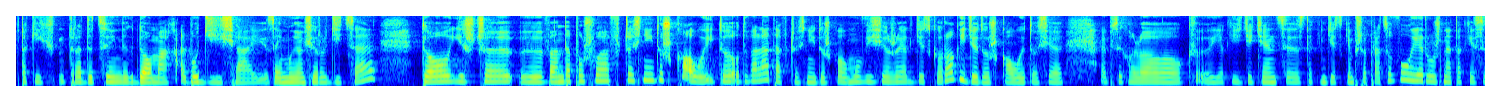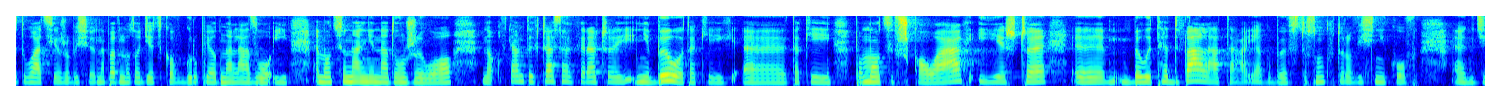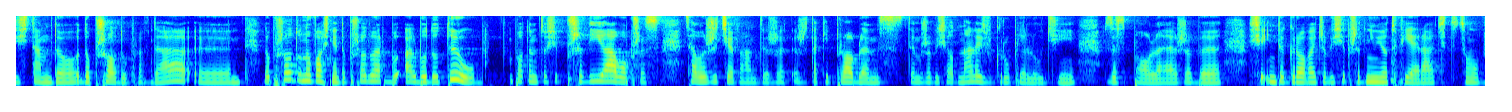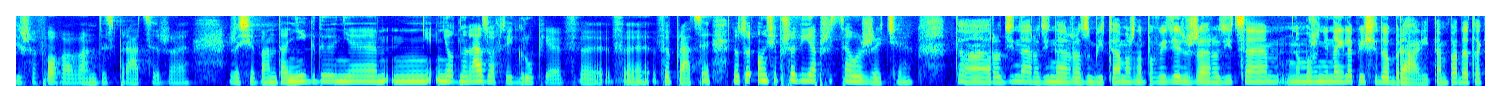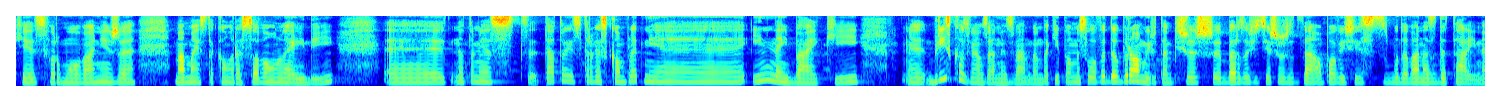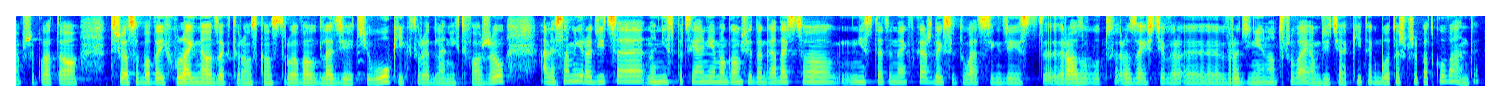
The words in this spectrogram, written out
w takich tradycyjnych domach albo dzisiaj zajmują się rodzice, to jeszcze y, Wanda poszła wcześniej do szkoły i to o dwa lata wcześniej do szkoły. Mówi się, że jak dziecko rok idzie do szkoły, to się psycholog y, jakiś dziecięcy z takim dzieckiem przepracowuje różne takie sytuacje, żeby się na pewno to dziecko w grupie odnalazło i emocjonalnie nadążyło. No, w tamtych czasach raczej nie było takiej, e, takiej pomocy w szkołach i jeszcze e, były te dwa lata jakby w stosunku do rówieśników e, gdzieś tam do, do przodu, prawda? Do przodu, no właśnie, do przodu albo, albo do tyłu, potem to się przewijało przez całe życie Wandy, że, że taki problem z tym, żeby się odnaleźć w grupie ludzi, w zespole, żeby się integrować, żeby się przed nimi otwierać. To, co mówi szefowa Wandy z pracy, że, że się Wanda nigdy nie, nie, nie odnalazła w tej grupie w, w, w, pracy, no to on się przewija przez całe życie. Ta rodzina, rodzina rozbita, można powiedzieć, że rodzice no może nie najlepiej się dobrali. Tam pada takie sformułowanie, że mama jest taką rasową lady, yy, natomiast tato to jest trochę z kompletnie innej bajki, e, blisko związany z Wandą, taki pomysłowy Dobromir. Tam piszesz, bardzo się cieszę, że ta opowieść jest zbudowana z detali, na przykład o trzyosobowej hulajnodze, którą skonstruował dla dzieci, łuki, które dla nich tworzył, ale sami rodzice no, niespecjalnie mogą się dogadać, co niestety no, jak w każdej sytuacji, gdzie jest rozwód, rozejście w, e, w rodzinie, no, odczuwają dzieciaki. Tak było też w przypadku Wandy.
